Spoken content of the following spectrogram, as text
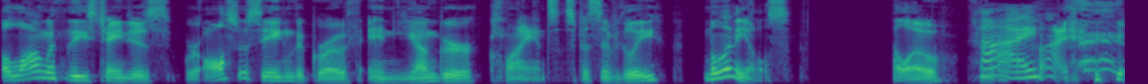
Along with these changes, we're also seeing the growth in younger clients, specifically millennials. Hello. Hi. Hi.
